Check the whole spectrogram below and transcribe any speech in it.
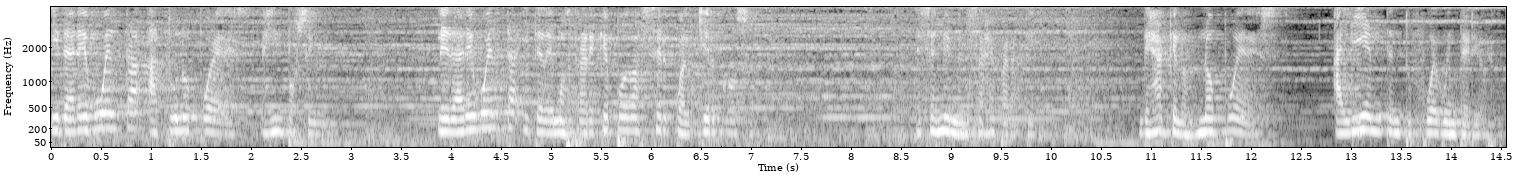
Y daré vuelta a tú no puedes. Es imposible. Le daré vuelta y te demostraré que puedo hacer cualquier cosa. Ese es mi mensaje para ti. Deja que los no puedes alienten tu fuego interior.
